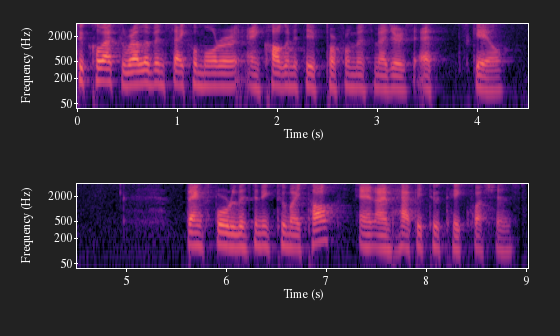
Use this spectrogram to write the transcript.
to collect relevant psychomotor and cognitive performance measures at scale. Thanks for listening to my talk, and I'm happy to take questions.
